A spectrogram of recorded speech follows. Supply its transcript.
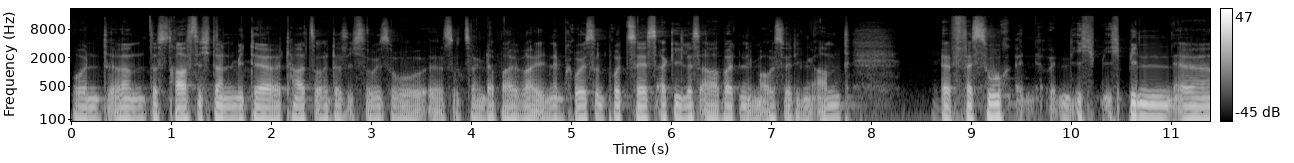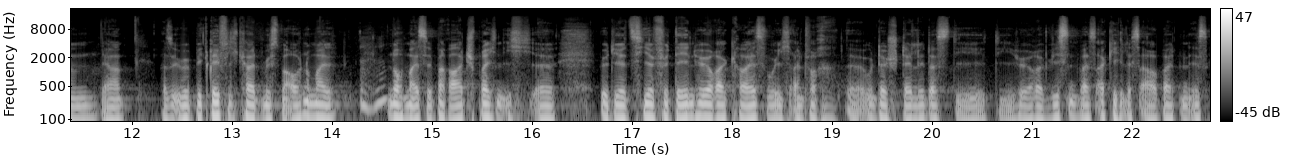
Und ähm, das traf sich dann mit der Tatsache, dass ich sowieso äh, sozusagen dabei war, in einem größeren Prozess agiles Arbeiten im Auswärtigen Amt. Äh, Versuch, ich, ich bin ähm, ja also über Begrifflichkeit müssen wir auch nochmal mhm. noch mal separat sprechen. Ich äh, würde jetzt hier für den Hörerkreis, wo ich einfach äh, unterstelle, dass die, die Hörer wissen, was agiles Arbeiten ist,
